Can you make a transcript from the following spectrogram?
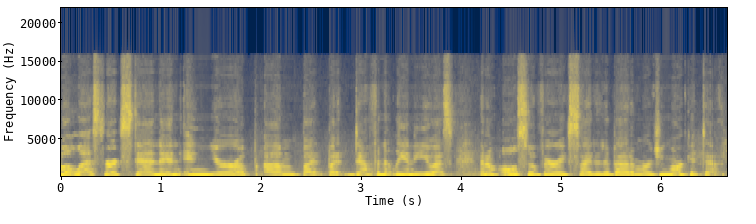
a lesser extent in, in Europe, um, but but definitely in the U.S. And I'm also very excited about emerging market debt.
